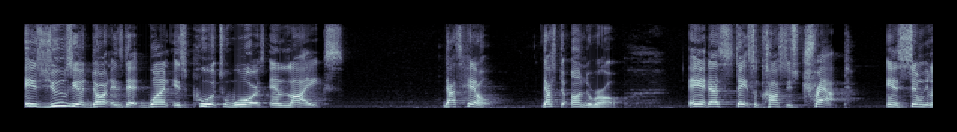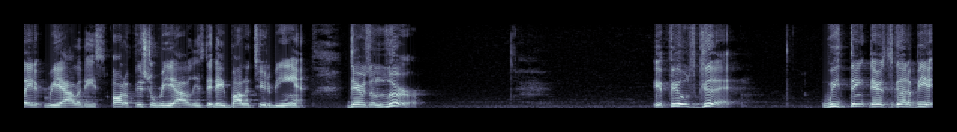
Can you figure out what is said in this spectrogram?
Is usually a darkness that one is pulled towards and likes that's hell. That's the underworld. And that states of consciousness trapped in simulated realities, artificial realities that they volunteer to be in. There's a lure. It feels good. We think there's gonna be an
